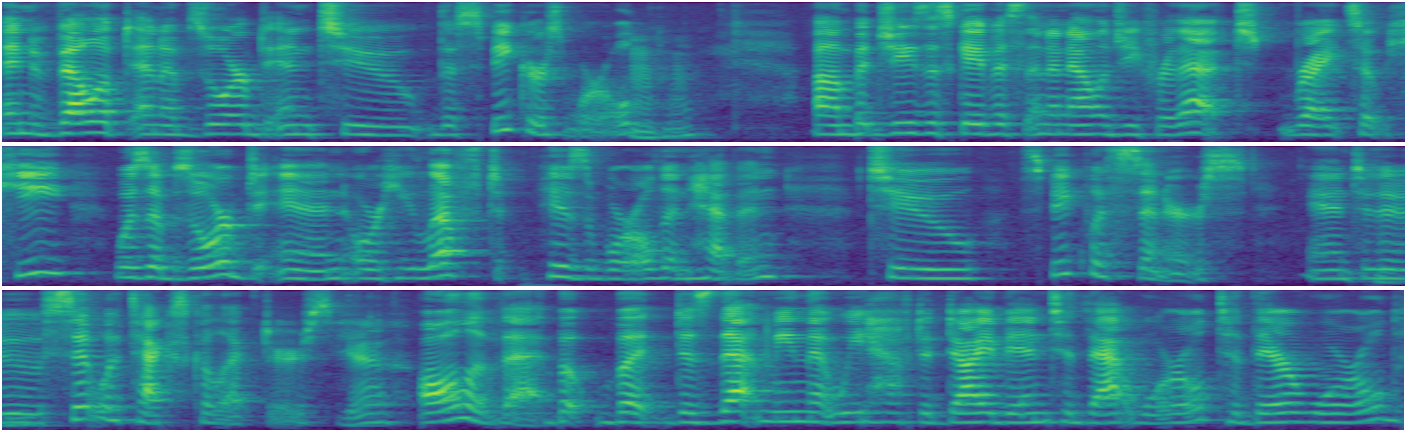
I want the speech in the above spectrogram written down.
enveloped and absorbed into the speaker's world. Um, but Jesus gave us an analogy for that, right? So he was absorbed in, or he left his world in heaven to speak with sinners and to sit with tax collectors. Yeah. All of that. But but does that mean that we have to dive into that world, to their world?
